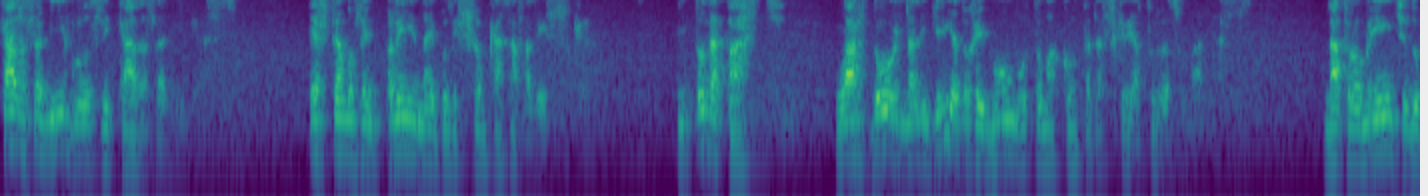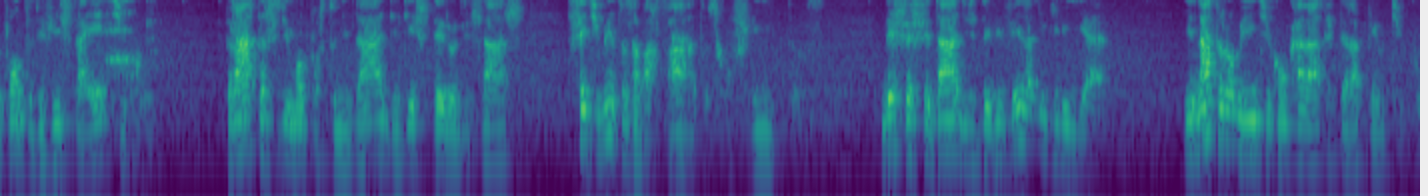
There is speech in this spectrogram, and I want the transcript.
Caros amigos e caras amigas, estamos em plena ebulição carnavalesca. Em toda parte, o ardor da alegria do Rei Momo toma conta das criaturas humanas. Naturalmente, do ponto de vista ético, trata-se de uma oportunidade de exteriorizar sentimentos abafados, conflitos, necessidades de viver alegria e, naturalmente, com caráter terapêutico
